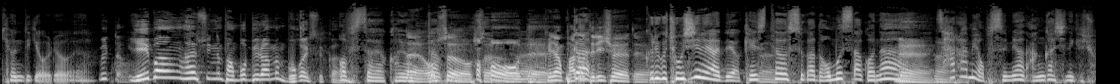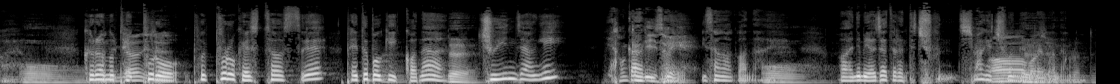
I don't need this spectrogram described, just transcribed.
견디기 어려워요. 일단 예방할 수 있는 방법이라면 뭐가 있을까요? 없어요. 거의 네, 없다고. 없어요, 없어요. 어, 네. 네. 그냥 받아들이셔야 돼요. 그리고 조심해야 돼요. 게스트하우스가 너무 싸거나 네. 사람이 없으면 안 가시는 게 좋아요. 어. 그러면 아니면 100% 100% 게스트하우스에 배드복이 있거나 네. 주인장이 약간 성격이 이상해. 예, 이상하거나 예. 어. 뭐 아니면 여자들한테 추근 심하게 아. 그런 데.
